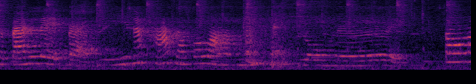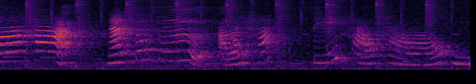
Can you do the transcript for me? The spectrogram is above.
สแตนเลสแบบนี้นะคะ แล้วก็วางน้ำแข็งลงเลย ต่อมาค่ะ นั่นก็คืออะไรคะ สีขาวขาวๆมี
